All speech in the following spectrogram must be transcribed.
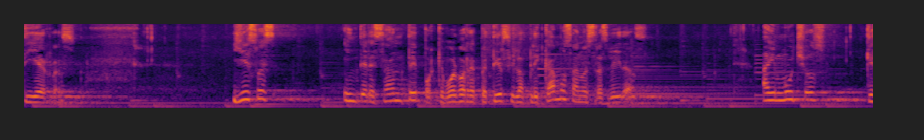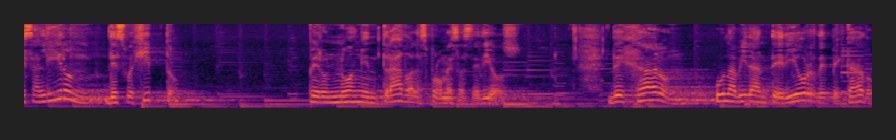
tierras. Y eso es interesante porque vuelvo a repetir, si lo aplicamos a nuestras vidas, hay muchos que salieron de su Egipto, pero no han entrado a las promesas de Dios. Dejaron una vida anterior de pecado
